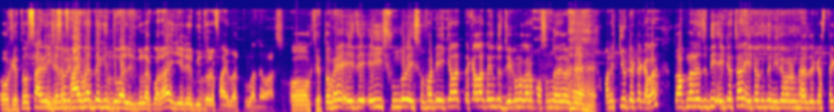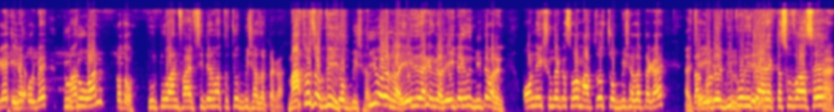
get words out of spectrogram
ওকে তো এখানে ফাইবার দিয়ে কিন্তু বালিশগুলা করা এই যে এর ভিতরে ফাইবার তুলা দেওয়া আছে। ওকে তো ভাই এই যে এই সুন্দর এই সোফাটি এই কালার কালারটা কিন্তু যে কোনো কারও পছন্দ হয়ে যাবে। হ্যাঁ হ্যাঁ। অনেক কিউট একটা কালার তো আপনারা যদি এটা চান এটাও কিন্তু নিতে পারেন ভাইদের কাছ থেকে। এটা পড়বে টু টু ওয়ান কত? টু টু ওয়ান ফাইভ সিটের মাত্র চব্বিশ হাজার টাকা। মাত্র চব্বিশ? চব্বিশ কি বলেন ভাই? এই যে দেখেন এইটা কিন্তু নিতে পারেন। অনেক সুন্দর একটা সোফা মাত্র চব্বিশ হাজার টাকায়। আচ্ছা এটার বিপরীতে এই যে। আর একটা সোফা আছে। হ্যাঁ।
